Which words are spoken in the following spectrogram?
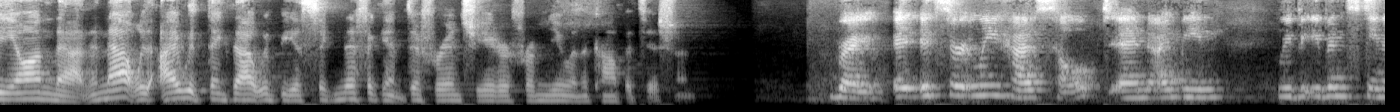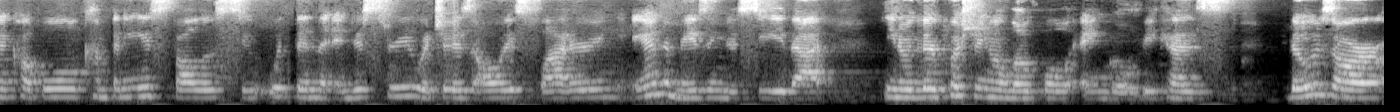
beyond that. And that would, I would think that would be a significant differentiator from you in the competition. Right. It, it certainly has helped. And I mean, we've even seen a couple companies follow suit within the industry, which is always flattering and amazing to see that, you know, they're pushing a local angle because those are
